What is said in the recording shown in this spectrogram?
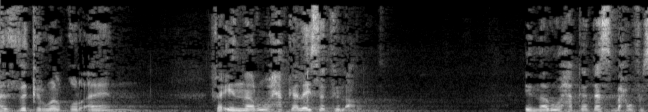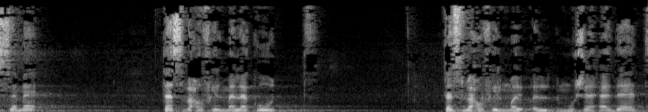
الذكر والقرآن فإن روحك ليست في الأرض. إن روحك تسبح في السماء تسبح في الملكوت تسبح في المشاهدات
